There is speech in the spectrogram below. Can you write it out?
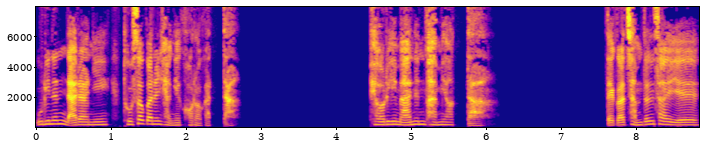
우리는 나란히 도서관을 향해 걸어갔다. 별이 많은 밤이었다. 내가 잠든 사이에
